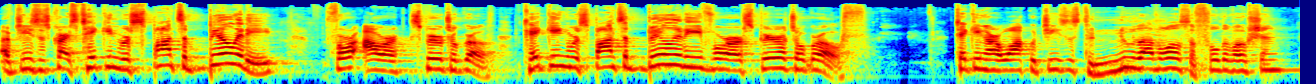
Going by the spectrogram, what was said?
of Jesus Christ, taking responsibility for our spiritual growth, taking responsibility for our spiritual growth, taking our walk with Jesus to new levels of full devotion,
